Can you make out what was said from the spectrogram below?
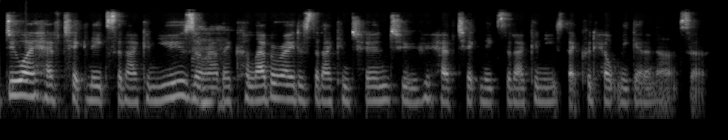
do I have techniques that I can use, or are mm. there collaborators that I can turn to who have techniques that I can use that could help me get an answer?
